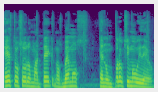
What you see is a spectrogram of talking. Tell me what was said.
Esto es solo Matec. Nos vemos en un próximo video.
